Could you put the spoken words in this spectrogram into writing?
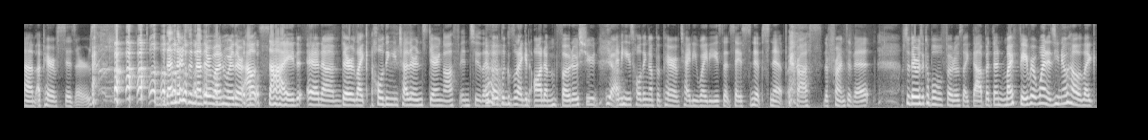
um, a pair of scissors then there's another one where they're outside and um, they're like holding each other and staring off into like Uh-huh. it looks like an autumn photo shoot. Yeah. And he's holding up a pair of tidy whities that say snip snip across the front of it. So there was a couple of photos like that. But then my favorite one is you know how like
